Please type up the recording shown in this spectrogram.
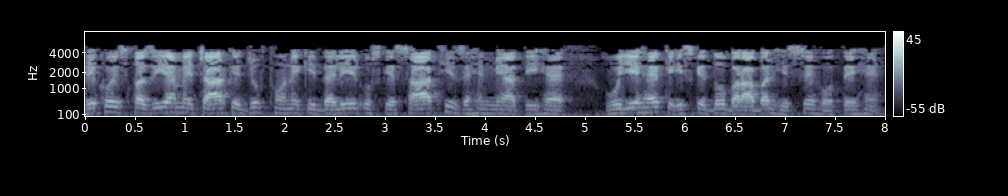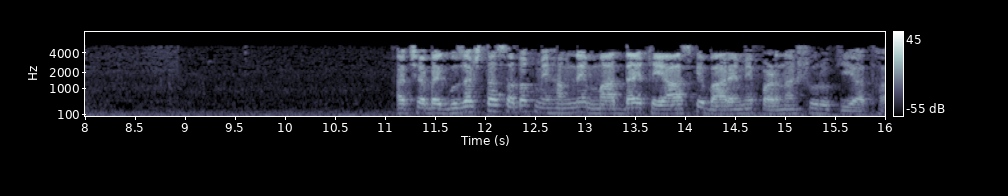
دیکھو، اس قضیہ میں چار کے جفت ہونے کی دلیل اس کے ساتھ ہی ذہن میں آتی ہے۔ وہ یہ ہے کہ اس کے دو برابر حصے ہوتے ہیں۔ اچھا بھائی، گزشتہ سبق میں ہم نے مادہ قیاس کے بارے میں پڑھنا شروع کیا تھا۔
